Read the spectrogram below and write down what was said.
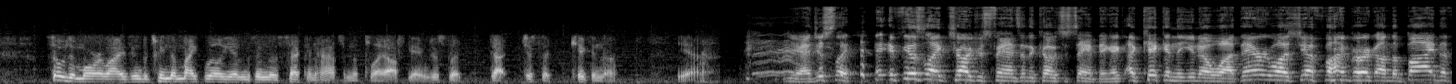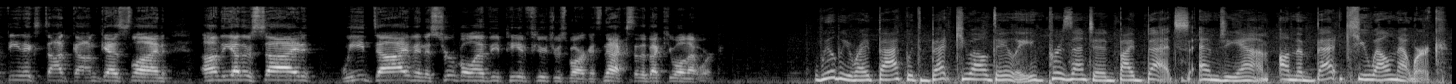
so demoralizing between the Mike Williams and the second half in the playoff game. Just a got just a kick in the yeah. Yeah, just like it feels like Chargers fans and the coach the same thing. A, a, kick in the you know what. There he was, Jeff Feinberg on the buythephoenix.com guest line. On the other side, we dive into Super Bowl MVP and futures markets next on the BetQL Network. We'll be right back with BetQL Daily, presented by BetMGM on the BetQL network.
